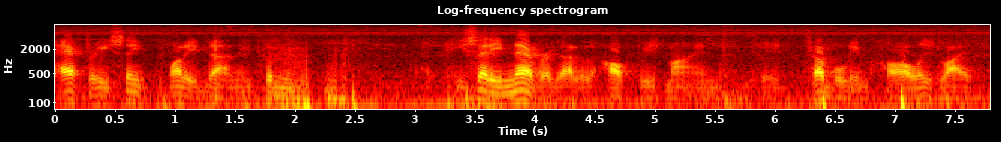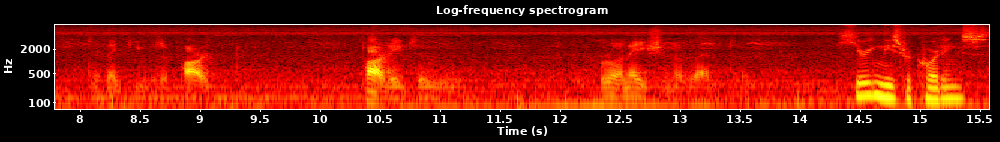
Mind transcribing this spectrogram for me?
after he seen what he'd done, he couldn't, he said he never got it off his mind. It troubled him all his life to think he was a part, party to ruination of that. Uh, hearing these recordings,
